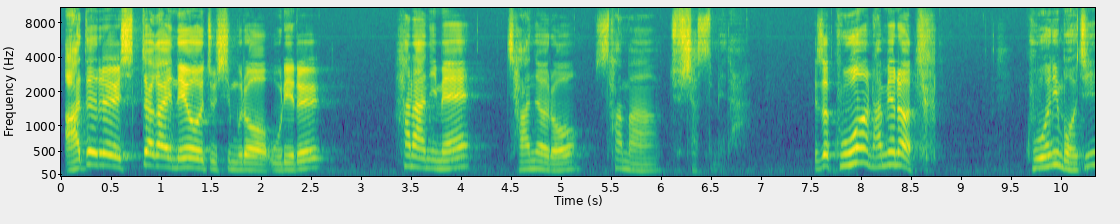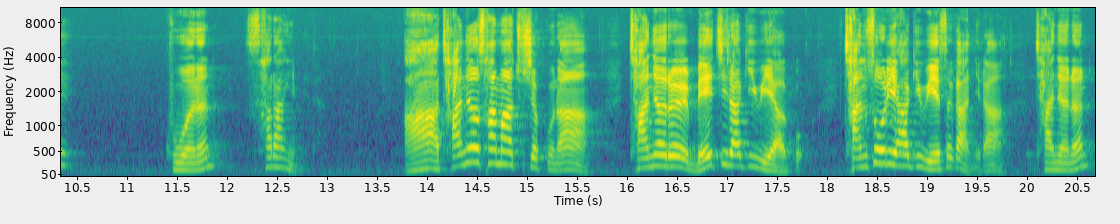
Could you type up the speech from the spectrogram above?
아들을 십자가에 내어 주심으로 우리를 하나님의 자녀로 삼아 주셨습니다. 그래서 구원하면은 구원이 뭐지? 구원은 사랑입니다. 아, 자녀 삼아 주셨구나. 자녀를 매질하기 위하고 잔소리하기 위해서가 아니라 자녀는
